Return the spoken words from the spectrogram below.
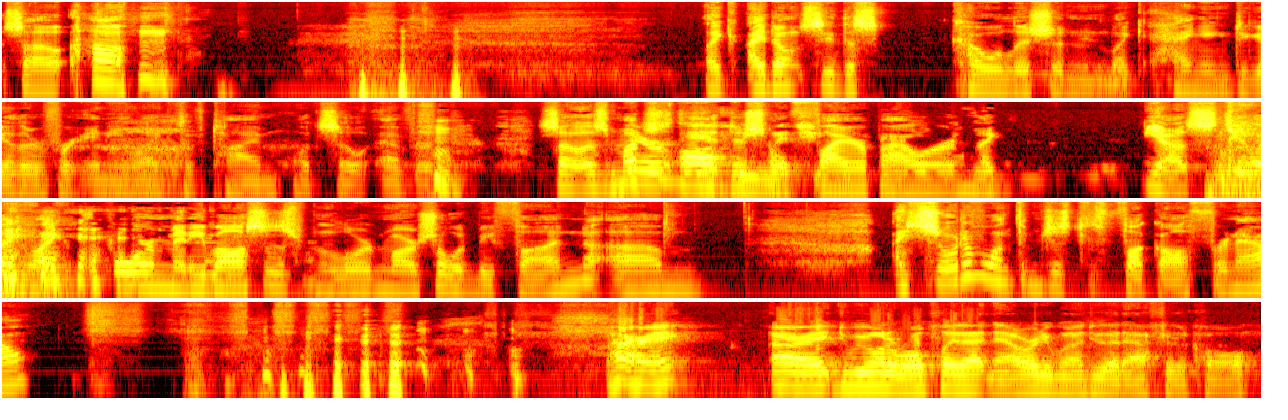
So, um, like, I don't see this coalition like hanging together for any length of time whatsoever. so, as much They're as the additional firepower, and like, yeah, stealing like four mini bosses from the Lord Marshal would be fun. Um, I sort of want them just to fuck off for now. All right. All right. Do we want to roleplay that now, or do we want to do that after the call?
